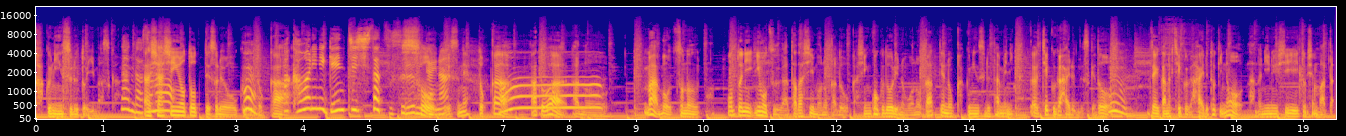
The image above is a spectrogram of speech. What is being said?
確認すると言いますか。写真を撮ってそれを送るとか、あ代わりに現地視察するみたいな。そうですね。とかあとはあのまあもうその本当に荷物が正しいものかどうか申告通りのものかっていうのを確認するためにチェックが入るんですけど、うん。税関のチェックが入る時のあの荷主としてもまた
